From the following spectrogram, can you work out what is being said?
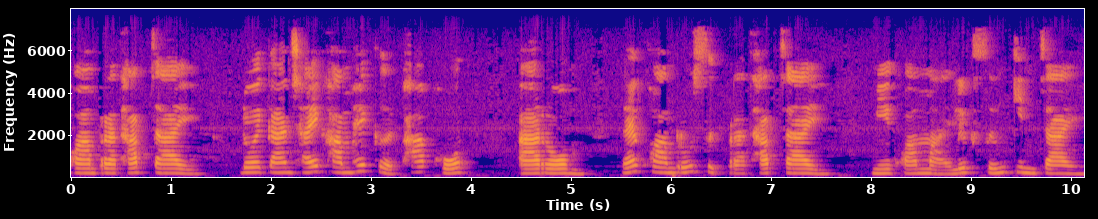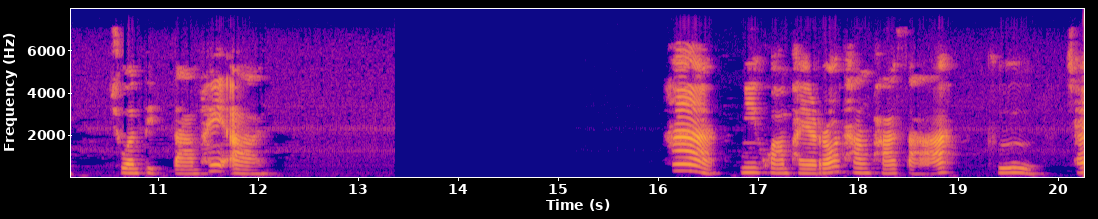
ความประทับใจ โดยการใช้คำให้เกิดภาพพจน์ อารมณ์ และความรู้สึกประทับใจ มีความหมายลึกซึ้งกินใจ ชวนติดตามให้อ่าน 5. มีความไพเราะทางภาษา คือ ใช้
